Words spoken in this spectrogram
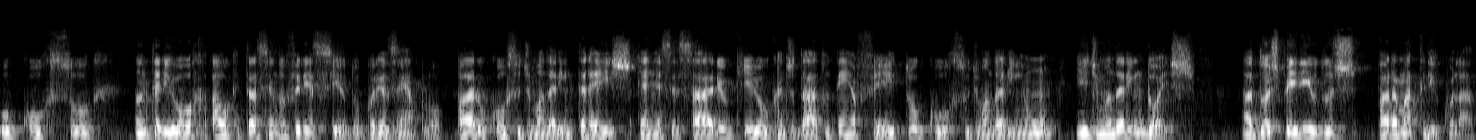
o curso anterior ao que está sendo oferecido. Por exemplo, para o curso de Mandarim 3, é necessário que o candidato tenha feito o curso de Mandarim 1 e de Mandarim 2. Há dois períodos para matrícula.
